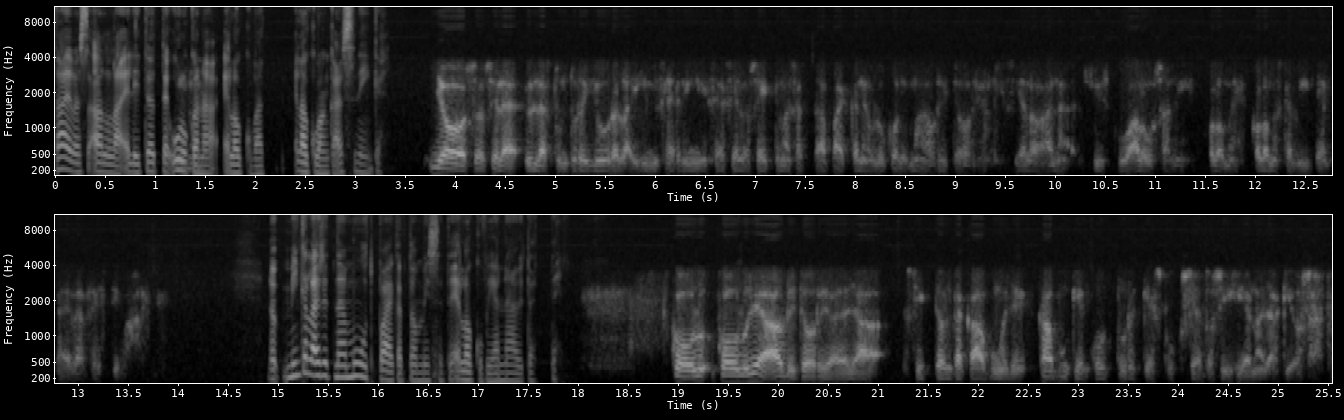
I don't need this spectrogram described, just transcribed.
Taivas alla, eli te olette ulkona mm. elokuvat, elokuvan kanssa, niinkö? Joo, se on siellä Yllästunturin juurella ihmisen ringissä ja siellä on 700 paikkainen ulkolimaa auditorio, niin siellä on aina syyskuun alussa niin kolme, kolmesta viiteen päivän festivaali. No minkälaiset nämä muut paikat on, missä te elokuvia näytätte? Koulu, kouluja, auditorioja ja sitten on kaupunkien, kaupunkien kulttuurikeskuksia, tosi hienojakin osata.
